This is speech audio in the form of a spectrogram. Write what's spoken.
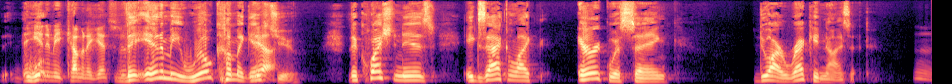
The well, enemy coming against us. The enemy will come against yeah. you. The question is exactly like Eric was saying, do I recognize it? Hmm.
